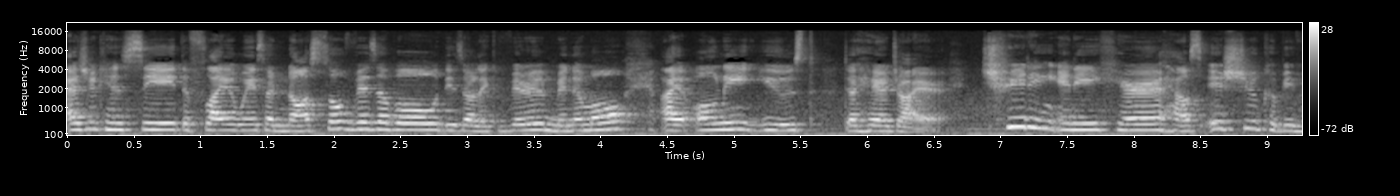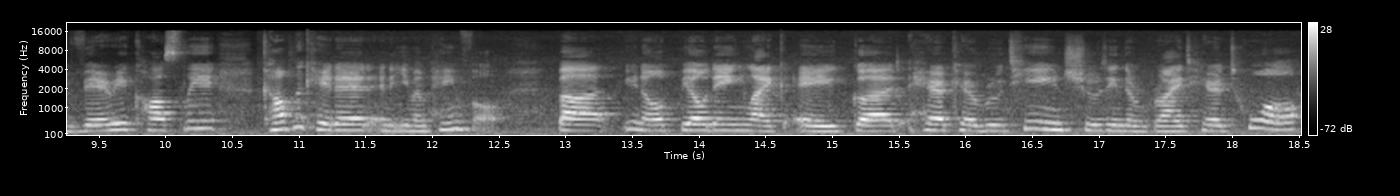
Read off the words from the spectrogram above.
as you can see, the flyaways are not so visible. These are like very minimal. I only used the hair dryer. Treating any hair health issue could be very costly, complicated, and even painful. But you know, building like a good hair care routine, choosing the right hair tool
